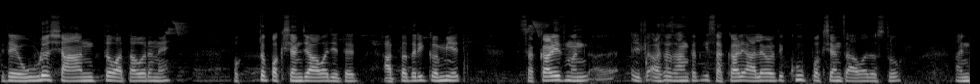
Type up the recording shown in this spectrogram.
तिथे एवढं शांत वातावरण आहे. फक्त पक्ष्यांचे आवाज येत आहेत. आत्ता तरी कमी आहेत. सकाळीच म्हण इथं असं सांगतात की सकाळी आल्यावरती खूप पक्ष्यांचा आवाज असतो आणि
